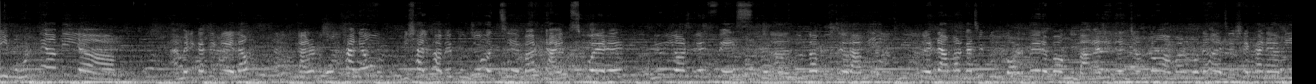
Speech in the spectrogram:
এই মুহূর্তে আমি আমেরিকা থেকে এলাম কারণ ওখানেও বিশালভাবে পুজো হচ্ছে এবার টাইম স্কোয়ারে নিউ ইয়র্কের ফেস দুর্গা পুজোর আমি। তো এটা আমার কাছে খুব গর্বের এবং বাঙালিদের জন্য আমার মনে হয় যে সেখানে আমি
